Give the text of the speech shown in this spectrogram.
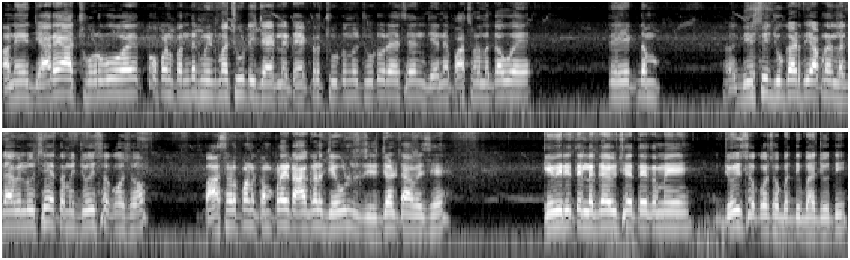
અને જ્યારે આ છોડવું હોય તો પણ પંદર મિનિટમાં છૂટી જાય એટલે ટ્રેક્ટર છૂટુંનું છૂટું રહે છે અને જેને પાછળ લગાવવું હોય તે એકદમ દેશી જુગાડથી આપણે લગાવેલું છે. તમે જોઈ શકો છો. પાછળ પણ કમ્પ્લેટ આગળ જેવું રિઝલ્ટ આવે છે. કેવી રીતે લગાવ્યું છે તે તમે જોઈ શકો છો બધી બાજુથી.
